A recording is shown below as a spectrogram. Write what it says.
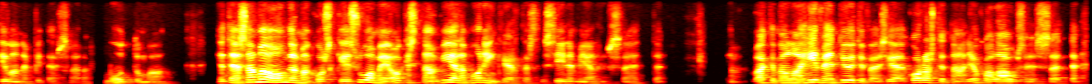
tilanne pitäisi saada muuttumaan. Ja tämä sama ongelma koskee Suomea oikeastaan vielä moninkertaisesti siinä mielessä, että vaikka me ollaan hirveän tyytyväisiä ja korostetaan joka lauseessa, että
